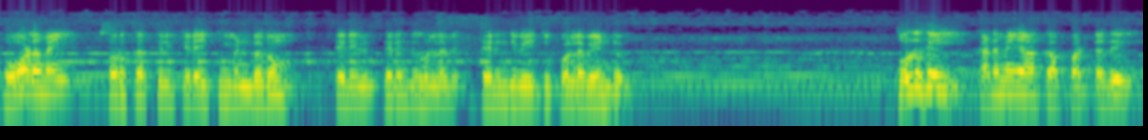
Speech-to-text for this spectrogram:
தோழமை சொர்க்கத்தில் கிடைக்கும் என்பதும் தெரி- தெரிந்து கொள்ள தெரிந்து வைத்துக் கொள்ள வேண்டும். தொழுகை கடமையாக்கப்பட்டது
